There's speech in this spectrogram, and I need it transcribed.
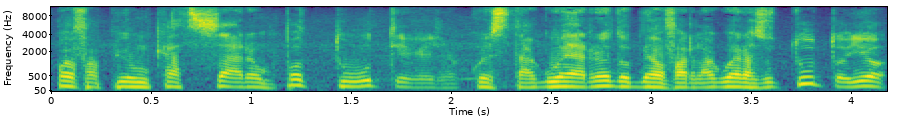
poi fa più incazzare un po' tutti, che c'è questa guerra, noi dobbiamo fare la guerra su tutto, io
